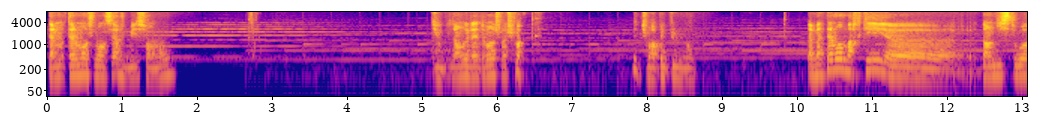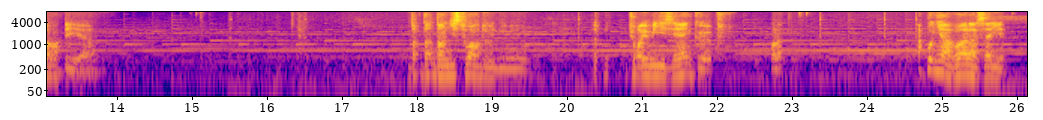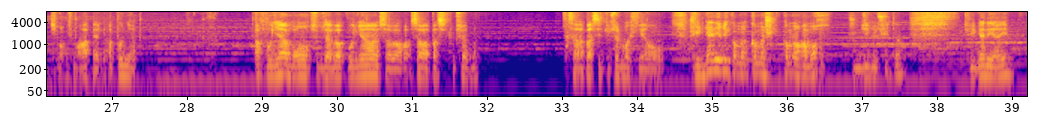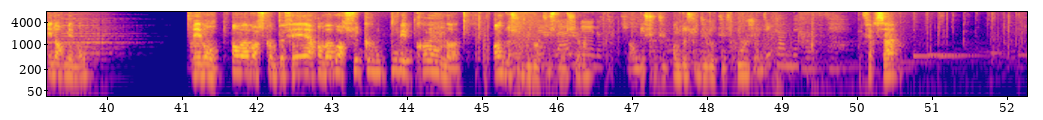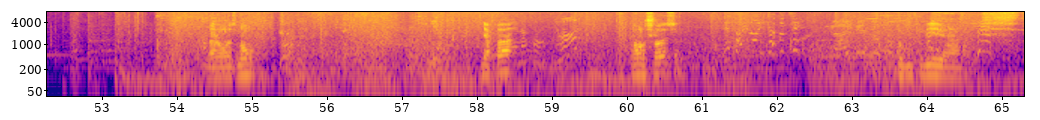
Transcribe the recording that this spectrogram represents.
Tellement, je m'en sers, j'ai oublié son nom. Non, honnêtement, je, je, je me rappelle plus le nom. Elle m'a tellement marqué euh, dans l'histoire des. Euh, dans, l'histoire de, du royaume élyséen que. voilà. Aponia, voilà, ça y est. Je, je me rappelle, Aponia. Aponia, bon, si vous avez Aponia, ça va, ça va passer tout seul. Hein. Ça va passer tout seul. Moi, je vais en, je vais galérer comme un, comme. Je vous dis de suite. Hein. Je vais galérer énormément. Mais bon, on va voir ce qu'on peut faire. On va voir ce que vous pouvez prendre en dessous du lotus, bien sûr. Hein. En, dessous du, en dessous du lotus rouge. Faire ça. Malheureusement, il n'y a pas chose que vous pouvez euh,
